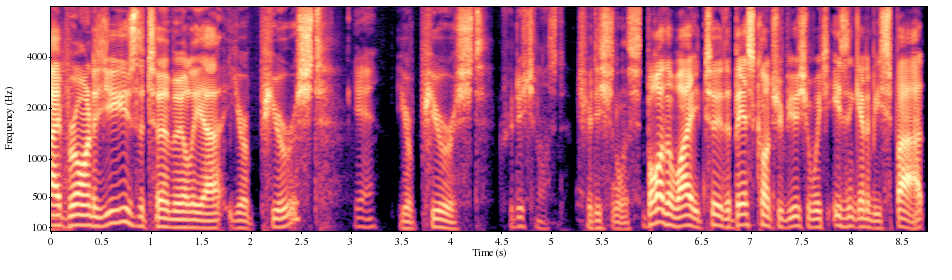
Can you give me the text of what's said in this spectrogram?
Hey, Brian, did you use the term earlier? You're a purist? Yeah. You're a purist. Traditionalist. Traditionalist. By the way, too, the best contribution, which isn't going to be Spart,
